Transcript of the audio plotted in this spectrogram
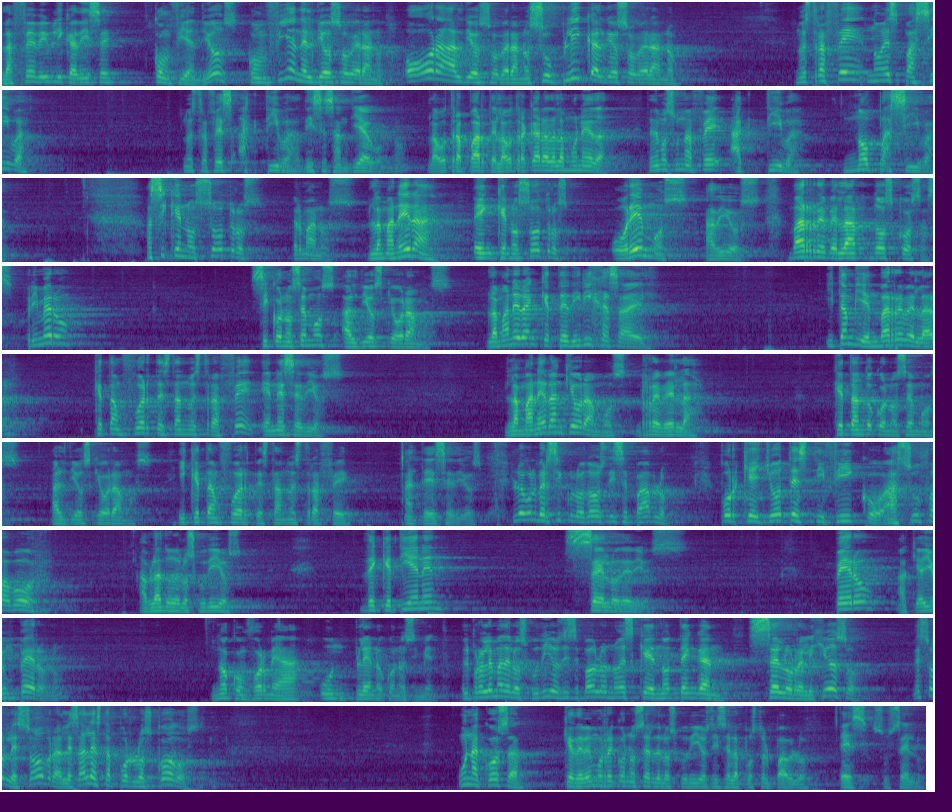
La fe bíblica dice, confía en Dios, confía en el Dios soberano, ora al Dios soberano, suplica al Dios soberano. Nuestra fe no es pasiva, nuestra fe es activa, dice Santiago, ¿no? la otra parte, la otra cara de la moneda. Tenemos una fe activa, no pasiva. Así que nosotros, hermanos, la manera en que nosotros oremos a Dios va a revelar dos cosas. Primero, si conocemos al Dios que oramos, la manera en que te dirijas a Él. Y también va a revelar qué tan fuerte está nuestra fe en ese Dios. La manera en que oramos revela qué tanto conocemos al Dios que oramos y qué tan fuerte está nuestra fe ante ese Dios. Luego el versículo 2 dice Pablo, porque yo testifico a su favor, hablando de los judíos, de que tienen celo de Dios. Pero, aquí hay un pero, ¿no? no conforme a un pleno conocimiento. El problema de los judíos, dice Pablo, no es que no tengan celo religioso, eso les sobra, les sale hasta por los codos. Una cosa que debemos reconocer de los judíos, dice el apóstol Pablo, es su celo.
